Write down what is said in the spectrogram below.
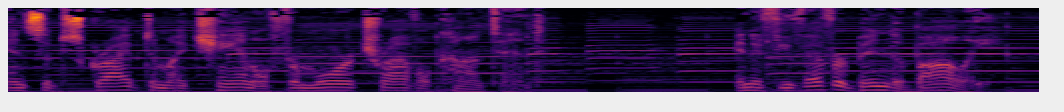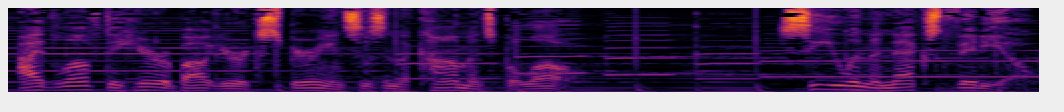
and subscribe to my channel for more travel content. And if you've ever been to Bali, I'd love to hear about your experiences in the comments below. See you in the next video.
